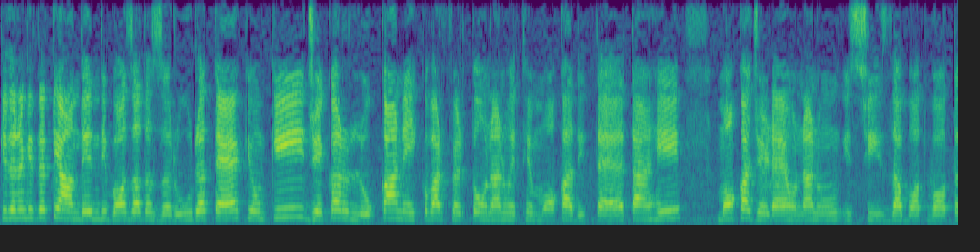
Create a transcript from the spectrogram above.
ਕਿਤੇ ਨਾ ਕਿਤੇ ਧਿਆਨ ਦੇਣ ਦੀ ਬਹੁਤ ਜ਼ਿਆਦਾ ਜ਼ਰੂਰਤ ਹੈ, ਕਿਉਂਕਿ ਜੇਕਰ ਲੋਕਾਂ ਨੇ ਇੱਕ ਵਾਰ ਫਿਰ ਤੋਂ ਉਹਨਾਂ ਨੂੰ ਇੱਥੇ ਮੌਕਾ ਦਿੱਤਾ ਹੈ, ਤਾਂ ਇਹ ਮੌਕਾ ਜਿਹੜਾ ਹੈ ਉਹਨਾਂ ਨੂੰ ਇਸ ਚੀਜ਼ ਦਾ ਬਹੁਤ-ਬਹੁਤ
